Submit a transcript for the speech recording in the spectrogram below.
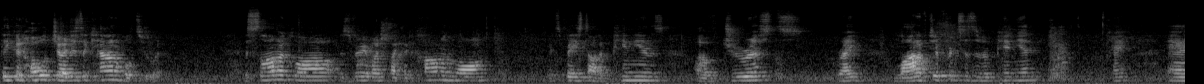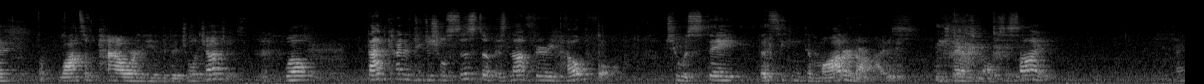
they could hold judges accountable to it. Islamic law is very much like the common law. It's based on opinions of jurists, right? A lot of differences of opinion, okay? And lots of power in the individual judges. Well, that kind of judicial system is not very helpful to a state that's seeking to modernize and transform society. Okay?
